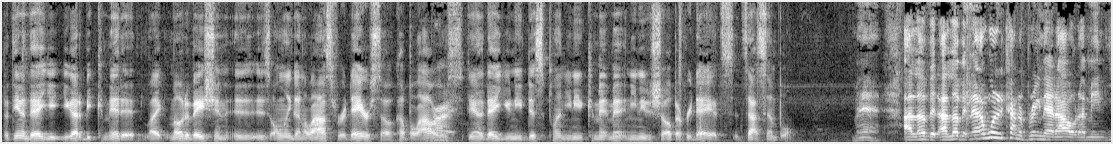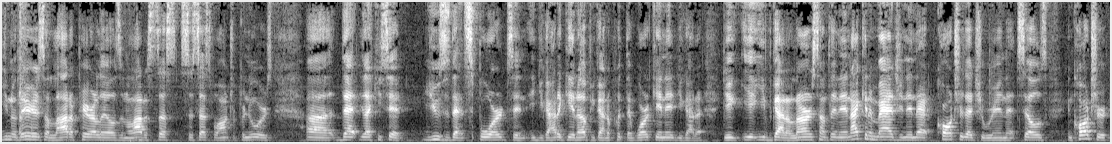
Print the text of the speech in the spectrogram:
But at the end of the day, you, you got to be committed. Like motivation is, is only going to last for a day or so, a couple hours. Right. At the end of the day, you need discipline, you need commitment, and you need to show up every day. It's it's that simple. Man, I love it. I love it. And I wanted to kind of bring that out. I mean, you know, there is a lot of parallels and a lot of sus- successful entrepreneurs uh, that, like you said, uses that sports and, and you got to get up, you got to put the work in it, you got to you, you, you've got to learn something. And I can imagine in that culture that you were in, that sales and culture,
